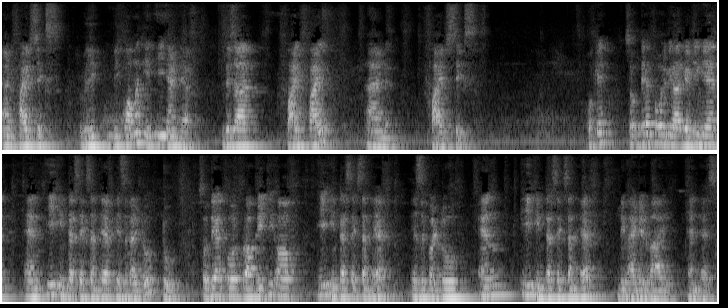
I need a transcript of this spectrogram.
and 5 6 will be common in E and F. These are 5 5 and 5 6. Okay, so therefore we are getting here an E intersection F is equal to 2. So therefore probability of E intersection F is equal to N E intersection F divided by ns.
